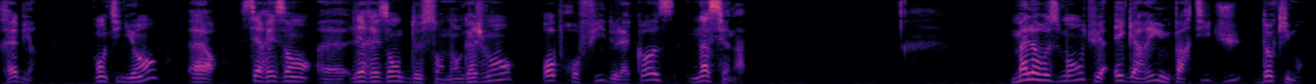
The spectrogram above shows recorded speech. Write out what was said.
Très bien. Continuons. Alors ces raisons, euh, les raisons de son engagement au profit de la cause nationale. Malheureusement, tu as égaré une partie du document.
